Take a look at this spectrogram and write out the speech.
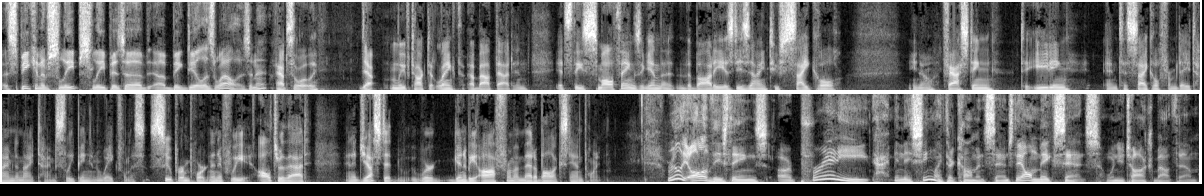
Speaking of sleep, sleep is a, a big deal as well, isn't it? Absolutely. Yeah, and we've talked at length about that, and it's these small things. Again, the the body is designed to cycle, you know, fasting to eating, and to cycle from daytime to nighttime, sleeping and wakefulness. Super important, and if we alter that and adjust it, we're going to be off from a metabolic standpoint. Really, all of these things are pretty. I mean, they seem like they're common sense. They all make sense when you talk about them.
